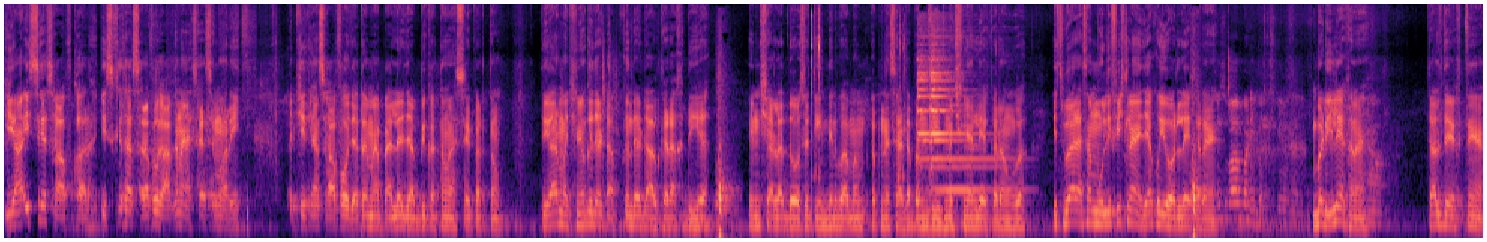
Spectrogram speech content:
यहाँ इससे साफ़ कर इसके साथ सरफ लगा कर ना ऐसे ऐसे मारी। अच्छी तरह साफ़ हो जाता है। मैं पहले जब भी करता हूँ ऐसे करता हूँ। तो यार मछलियों के इधर टप के अंदर डाल कर रख दी है। इन दो से तीन दिन बाद मैं अपने सेटअप पर मजीद मछलियाँ लेकर आऊँगा। इस बार ऐसा मूली फ़िश लाए या कोई और लेकर आए इस बार बड़ी लेकर आए हाँ? चल देखते हैं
